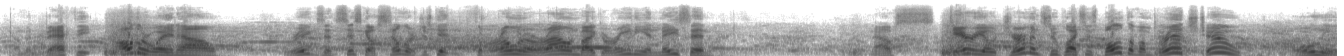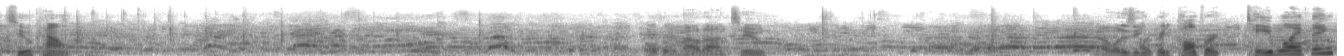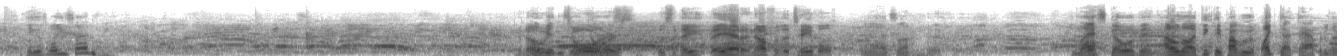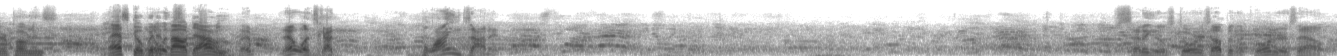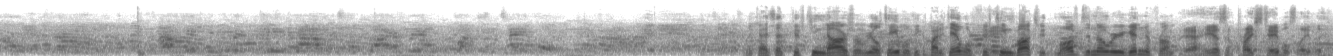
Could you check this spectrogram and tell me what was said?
Coming back the other way now. Riggs and Cisco Silver just getting thrown around by Garrini and Mason. Now stereo German suplexes, both of them bridge too. Only a two count. Both of them out on two. Now what is he? Oh, Grady calling for a table, I think. I think that's what he said. No Oh, getting some doors. doors. Listen, they, they had enough of the table. Yeah, that's a last go of it. I don't know. I think they probably would like that to happen to their opponents. Last go, but it bowed down. That, that one's got blinds on it. They're setting those doors up in the corners now. Like I said, fifteen dollars for a real table. If you can find a table for fifteen bucks, we'd love to know where you're getting it from. Yeah, he hasn't priced tables lately.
